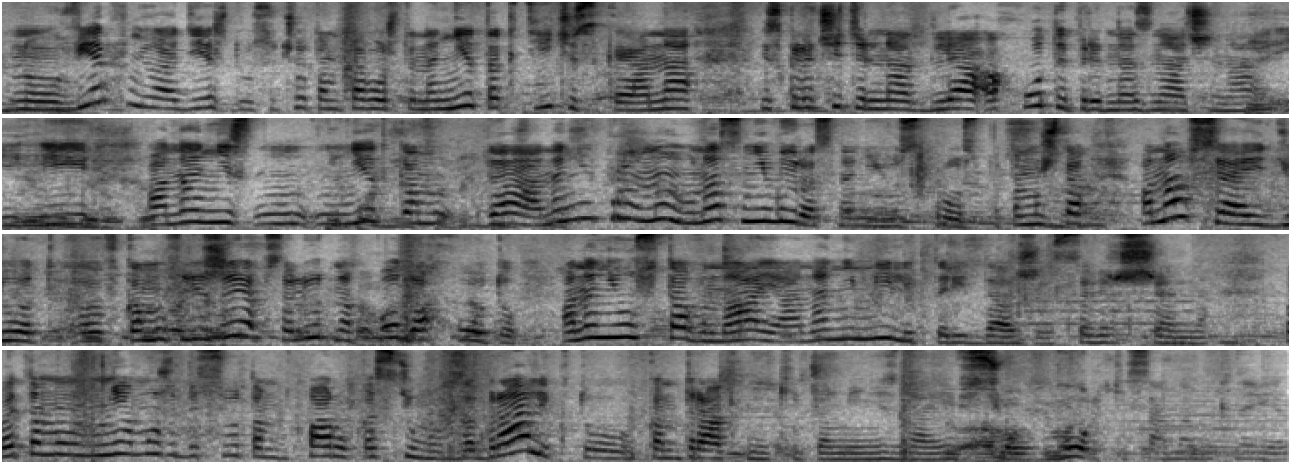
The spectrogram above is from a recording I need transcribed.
Ну, верхнюю одежду, с учетом того, что она не тактическая, она исключительно для охоты предназначена. И, и она не, с- н- нет кому, да, она не, ну, у нас не вырос на нее спрос, потому что она вся идет э, в камуфляже абсолютно под охоту. Она не уставная, она не милитари даже совершенно. Поэтому у меня, может быть, всего там пару костюмов забрали, кто контрактники, там, я не знаю, и все. Горки самые обыкновенные.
